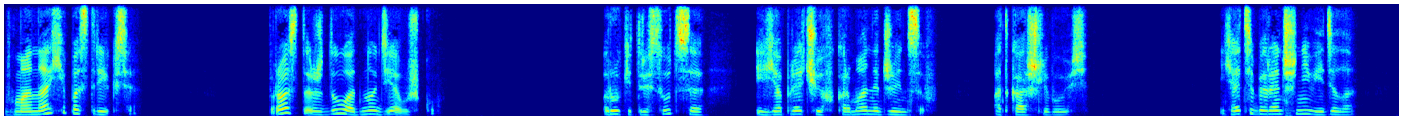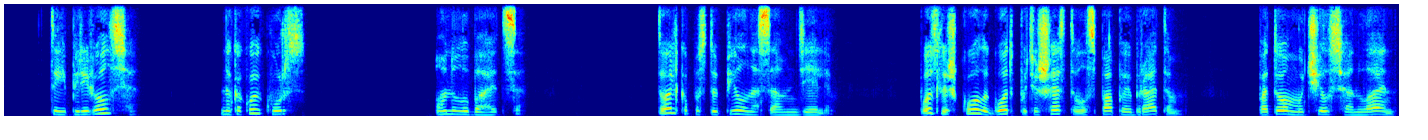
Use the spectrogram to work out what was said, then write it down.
«В монахе постригся?» Просто жду одну девушку. Руки трясутся, и я прячу их в карманы джинсов. Откашливаюсь. Я тебя раньше не видела. Ты перевелся? На какой курс? Он улыбается. Только поступил на самом деле. После школы год путешествовал с папой и братом, потом учился онлайн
